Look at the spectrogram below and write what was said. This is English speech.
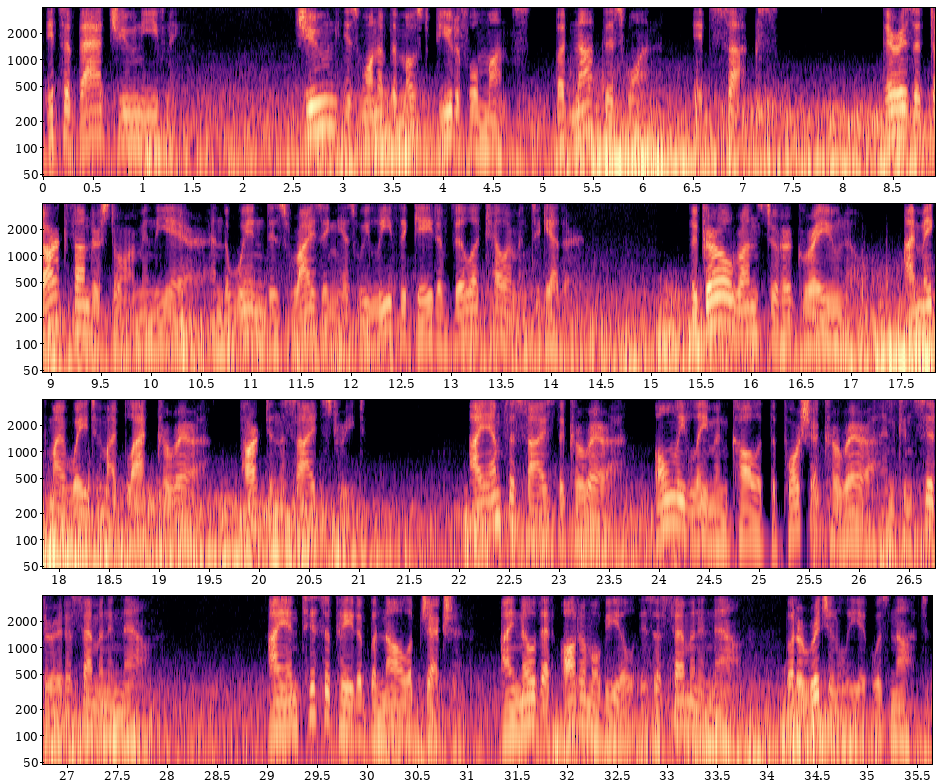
It's a bad June evening. June is one of the most beautiful months, but not this one, it sucks. There is a dark thunderstorm in the air and the wind is rising as we leave the gate of Villa Kellerman together. The girl runs to her grey Uno, I make my way to my black Carrera, parked in the side street. I emphasize the Carrera, only laymen call it the Porsche Carrera and consider it a feminine noun. I anticipate a banal objection, I know that automobile is a feminine noun, but originally it was not.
